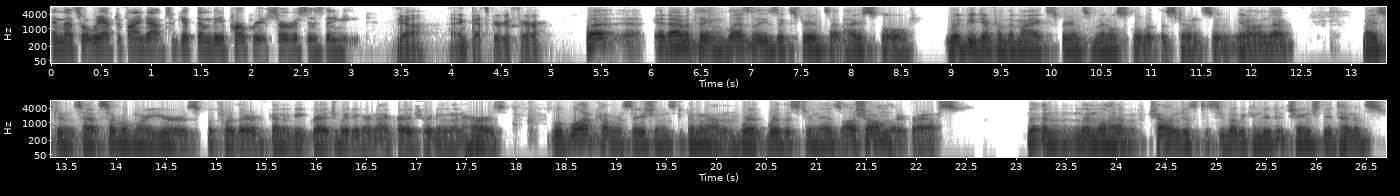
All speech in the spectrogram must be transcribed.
And that's what we have to find out to get them the appropriate services they need. Yeah, I think that's very fair. But, uh, and I would think Leslie's experience at high school would be different than my experience in middle school with the students. And, you know, and that my students have several more years before they're going to be graduating or not graduating than hers. We'll, we'll have conversations depending on where, where the student is. I'll show them their graphs. Then, then we'll have challenges to see what we can do to change the attendance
